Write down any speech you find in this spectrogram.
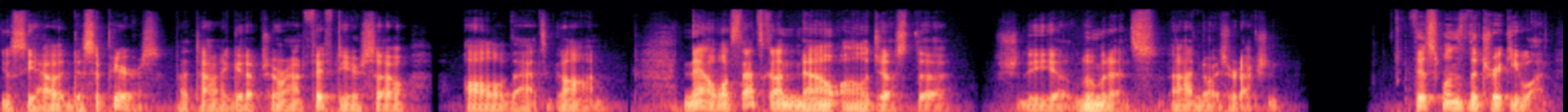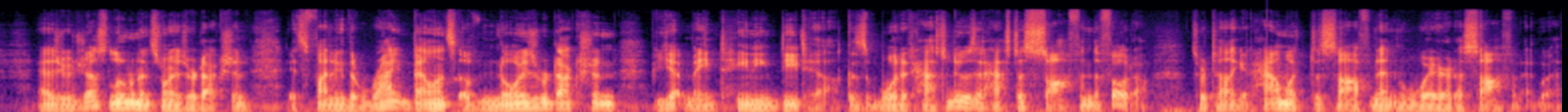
you'll see how it disappears. By the time I get up to around 50 or so, all of that's gone. Now, once that's gone, now I'll adjust the, the uh, luminance uh, noise reduction. This one's the tricky one. As you adjust luminance noise reduction, it's finding the right balance of noise reduction yet maintaining detail. Because what it has to do is it has to soften the photo. So we're telling it how much to soften it and where to soften it with.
